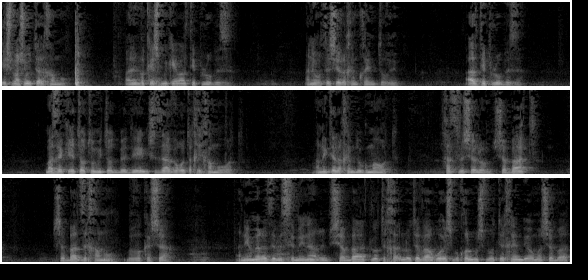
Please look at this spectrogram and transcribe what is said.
יש משהו יותר חמור. אני מבקש מכם, אל תיפלו בזה. אני רוצה שיהיה לכם חיים טובים. אל תיפלו בזה. מה זה כריתות ומיתות בדין? שזה העבירות הכי חמורות. אני אתן לכם דוגמאות. חס ושלום. שבת, שבת זה חמור, בבקשה. אני אומר את זה בסמינרים. שבת, לא, תח... לא תבערו אש בכל מושבותיכם ביום השבת.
